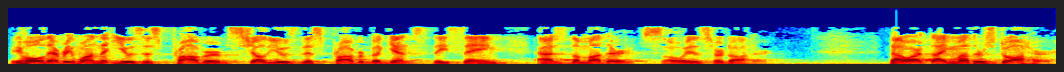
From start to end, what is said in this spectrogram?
Behold, every one that uses proverbs shall use this proverb against thee, saying, As the mother, so is her daughter. Thou art thy mother's daughter,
